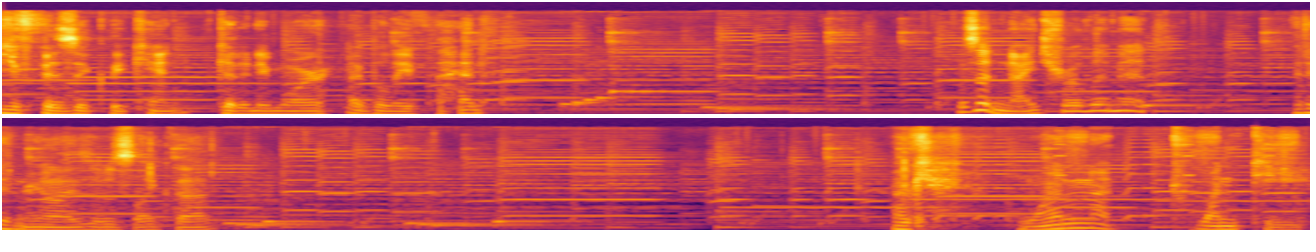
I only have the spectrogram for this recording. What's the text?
you physically can't get any more, I believe that. Was it nitro limit? I didn't realize it was like that. Okay, 120.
